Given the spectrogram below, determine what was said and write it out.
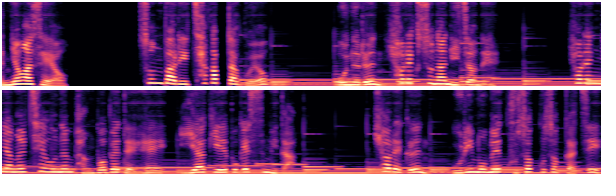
안녕하세요. 손발이 차갑다고요? 오늘은 혈액순환 이전에 혈액량을 채우는 방법에 대해 이야기해 보겠습니다. 혈액은 우리 몸의 구석구석까지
